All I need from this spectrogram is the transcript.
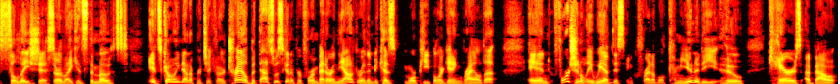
salacious or like it's the most it's going down a particular trail, but that's what's going to perform better in the algorithm because more people are getting riled up. And fortunately, we have this incredible community who cares about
